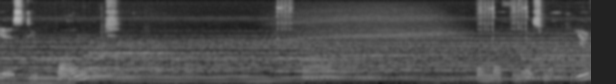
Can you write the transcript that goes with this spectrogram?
Hier ist die Wand. Dann machen wir es mal hier.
